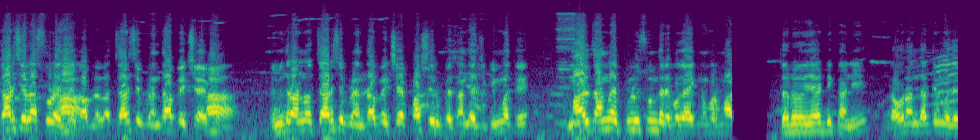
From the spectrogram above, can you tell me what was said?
चारशे ला सोडायचं आहे का आपल्याला? चारशे पर्यंत अपेक्षा आहे हा. तर मित्रांनो चारशे पर्यंत अपेक्षा आहे. पाचशे रुपये सांगायची किंमत आहे. माल चांगला आहे पिलू सुंदर आहे. बघा एक नंबर माल. तर या ठिकाणी गावरान जातीमध्ये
